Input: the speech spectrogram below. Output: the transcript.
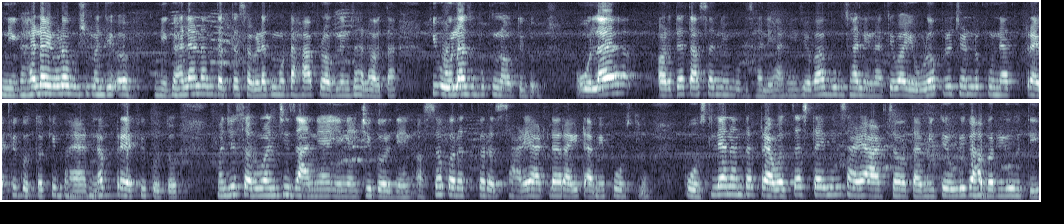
निघायला एवढा उशीर म्हणजे निघाल्यानंतर तर सगळ्यात मोठा हा प्रॉब्लेम झाला होता की ओलाच बुक नव्हती होत. ओला अर्ध्या तासाने बुक झाली आणि जेव्हा बुक झाली ना तेव्हा एवढं प्रचंड पुण्यात ट्रॅफिक होतं की भयानक ट्रॅफिक होतं. म्हणजे सर्वांची जाण्या येण्याची गर्दी आणि असं करत करत साडेआठला राईट आम्ही पोहोचलो. पोचल्यानंतर ट्रॅव्हलचाच टायमिंग साडेआठचा होता. मी तेवढी घाबरली होती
